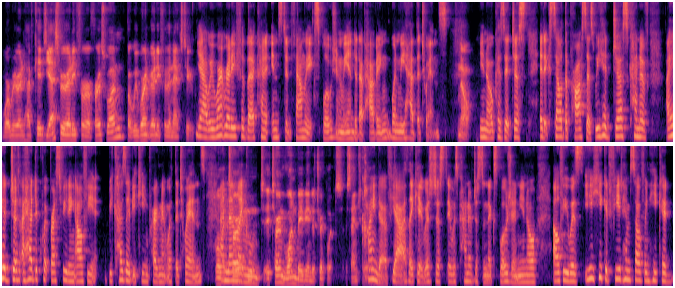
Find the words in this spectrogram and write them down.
were we ready to have kids yes we were ready for our first one but we weren't ready for the next two yeah, we weren't ready for the kind of instant family explosion we ended up having when we had the twins. No. You know because it just it excelled the process. We had just kind of i had just i had to quit breastfeeding alfie because i became pregnant with the twins. Well And it then, like, it turned one baby into triplets essentially. Kind of yeah. Like it was just it was kind of just an explosion you know? Alfie was he, he could feed himself and he could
